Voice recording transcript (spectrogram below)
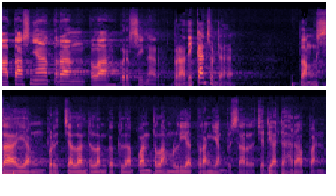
atasnya terang telah bersinar. Perhatikan saudara, bangsa yang berjalan dalam kegelapan telah melihat terang yang besar. Jadi ada harapan.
